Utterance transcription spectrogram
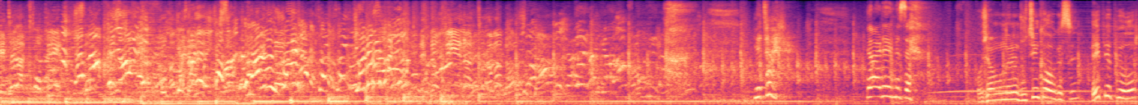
Yeter artık oturayım. Yeter. Yerlerinize. Hocam bunların rutin kavgası. Hep yapıyorlar.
